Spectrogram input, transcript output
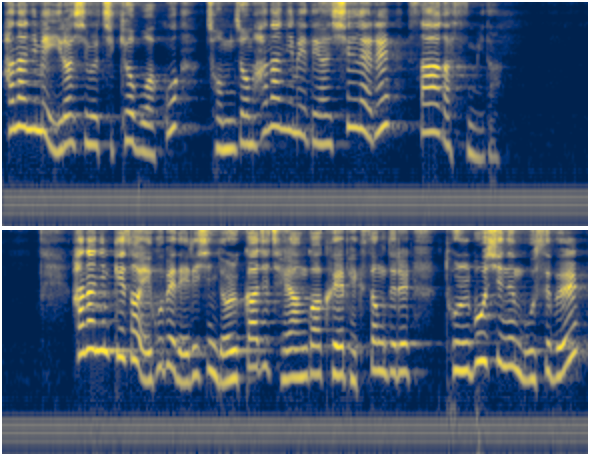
하나님의 일하심을 지켜보았고 점점 하나님에 대한 신뢰를 쌓아갔습니다. 하나님께서 애굽에 내리신 열 가지 재앙과 그의 백성들을 돌보시는 모습을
